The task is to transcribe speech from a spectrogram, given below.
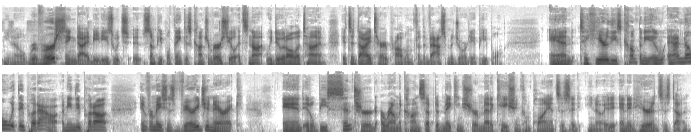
you know, reversing diabetes, which uh, some people think is controversial. It's not. We do it all the time. It's a dietary problem for the vast majority of people and to hear these companies and, and i know what they put out. I mean they put out information that's very generic and it'll be centered around the concept of making sure medication compliance is you know and adherence is done.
